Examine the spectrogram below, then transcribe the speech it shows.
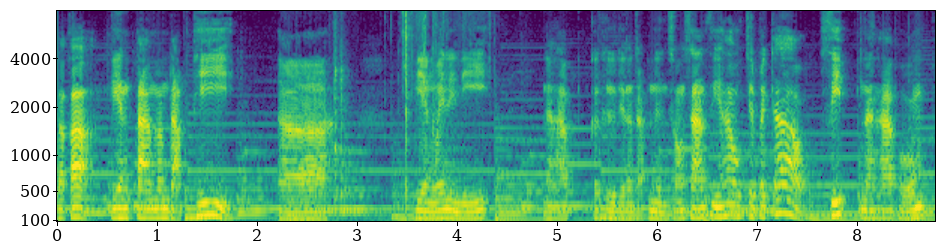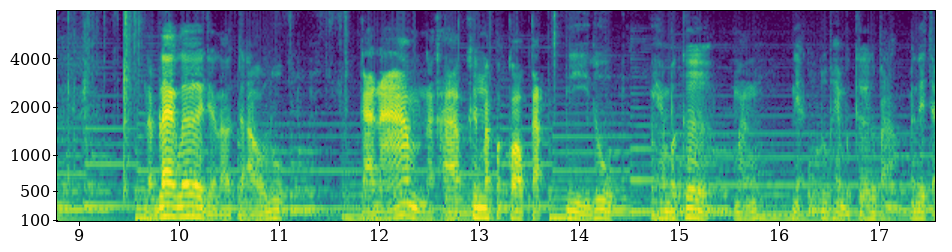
แล้วก็เรียงตามลำดับที่เรียงไว้ในนี้ ก็คือเรียงลำดับ 1 2 3 4 5 6 7 8 9 10 นะครับผมลำดับแรกเลย เดี๋ยวเราจะเอาลูกกาน้ำนะครับ ขึ้นมาประกอบกับนี่รูปแฮมเบอร์เกอร์มั้งเนี่ยรูปแฮมเบอร์เกอร์หรือเปล่าไม่แน่ใจ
